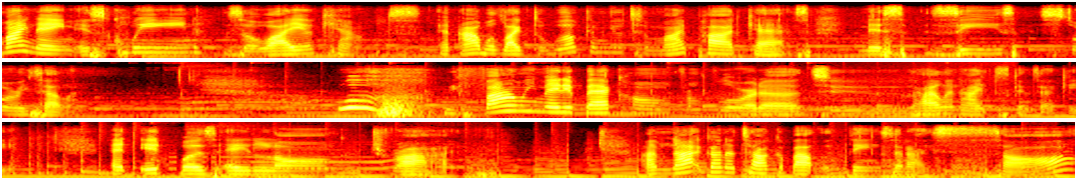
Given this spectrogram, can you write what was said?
My name is Queen Zoaya Counts, and I would like to welcome you to my podcast, Miss Z's Storytelling. Woo, we finally made it back home from Florida to Highland Heights, Kentucky, and it was a long drive. I'm not going to talk about the things that I saw,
